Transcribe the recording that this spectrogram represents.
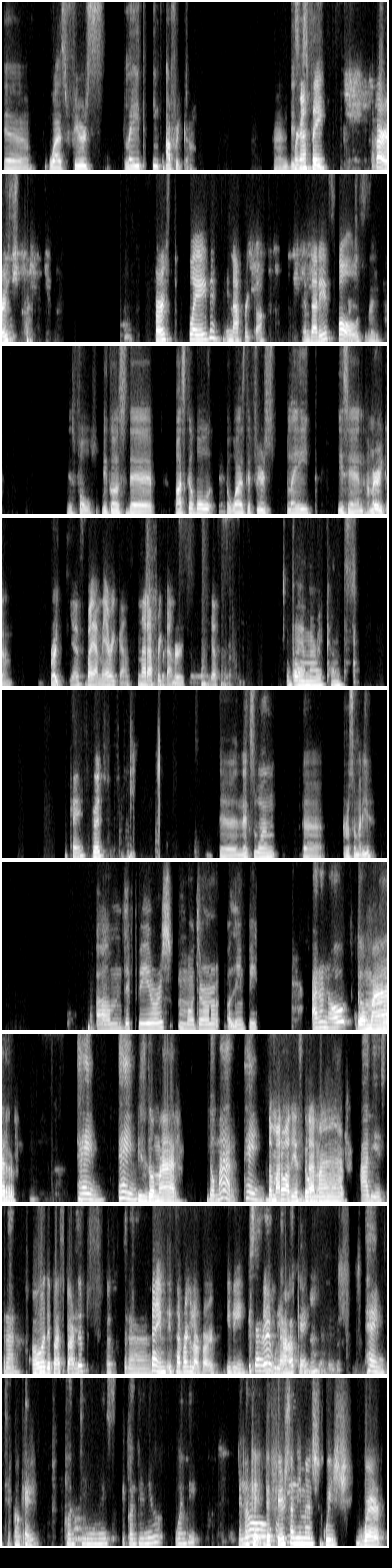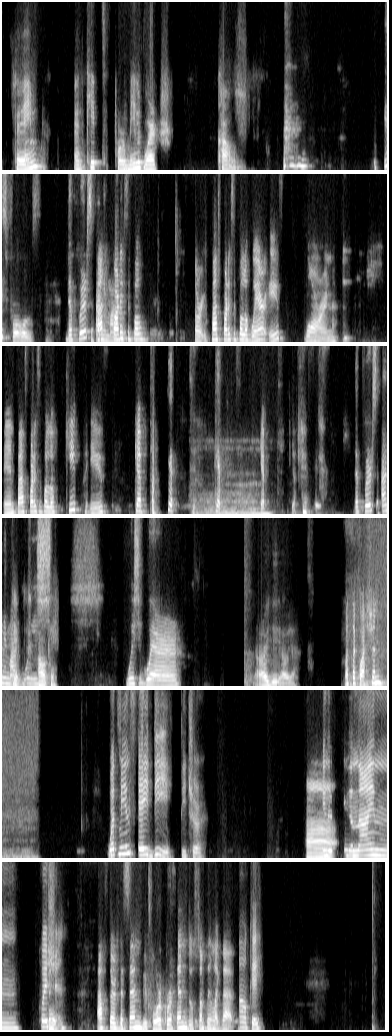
uh, was first played in Africa. And this We're is gonna say first. First played in Africa. And that is false. Like, it's false because the basketball was the first played is in American, right? Yes, by Americans, not Africans. Americans. Yes. By Americans. Okay, good. The next one, uh, Rosa Maria. Um, the first modern Olympic. I don't know. Domar. Tame. Tame. Is domar. Domar. Tame. Domar o adiestrar. Domar. Adiestrar. Oh, the past participle. Adiestrar. Tamed, it's a regular verb. ED. It's a regular. Ah, okay. Mhm. Tamed. Okay. Okay. Continue. Continue, Wendy. Hello. Okay, the first animals which were tamed and kept for milk were cows. It's false. The first Past animal. participle, sorry, past participle of where is worn. And past participle of keep is kept. Kept. Kept. Kept. Yes. The first animal Kept. which ah, Okay. which were Oh, yeah, oh, yeah. What's the question? What means AD, teacher? In the, Ah, in the nine question. after the send, Before Christ. sendus, something like that. Okay.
